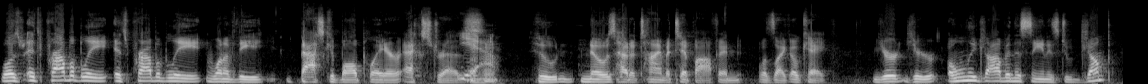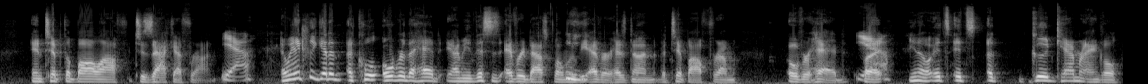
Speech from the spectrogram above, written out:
Well, it's, it's probably it's probably one of the basketball player extras. Yeah. Mm-hmm. Who knows how to time a tip off and was like, okay, your your only job in the scene is to jump and tip the ball off to Zac Efron. Yeah. And we actually get a, a cool over the head. I mean, this is every basketball movie ever has done the tip off from overhead. Yeah. But you know, it's it's a good camera angle,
